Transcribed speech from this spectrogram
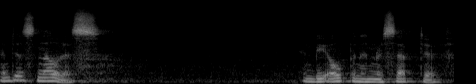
And just notice and be open and receptive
